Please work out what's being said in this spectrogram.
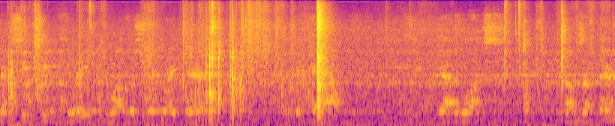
Got CT3. Love the swing right there. Get the head out. Gavin Lux comes up there.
